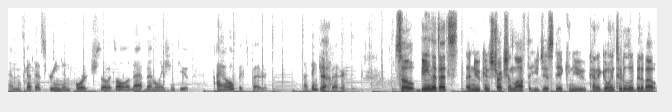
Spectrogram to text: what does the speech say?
and it's got that screened-in porch, so it's all of that ventilation too. I hope it's better. I think it's Yeah. better. So, being that that's a new construction loft that you just did, can you kind of go into it a little bit about,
